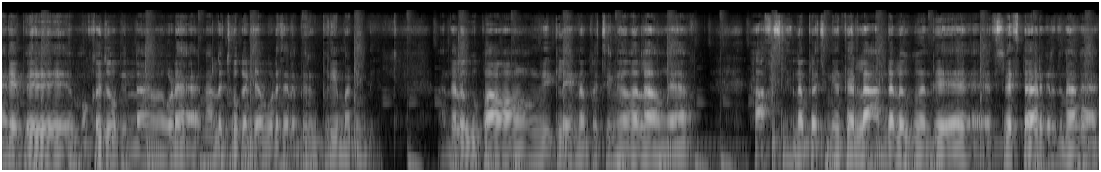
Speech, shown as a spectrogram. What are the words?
நிறைய பேர் மொக்க ஜோக் இல்லாமல் கூட நல்ல ஜோக் அடித்தா கூட சில பேருக்கு புரிய மாட்டேங்குது. அந்த அளவுக்கு பாவம் அவங்க வீட்டில் என்ன பிரச்சனையோ இல்லை அவங்க ஆஃபீஸில் என்ன பிரச்சனையோ தெரில. அந்தளவுக்கு வந்து ஸ்ட்ரெஸ்டாக இருக்கிறதுனால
